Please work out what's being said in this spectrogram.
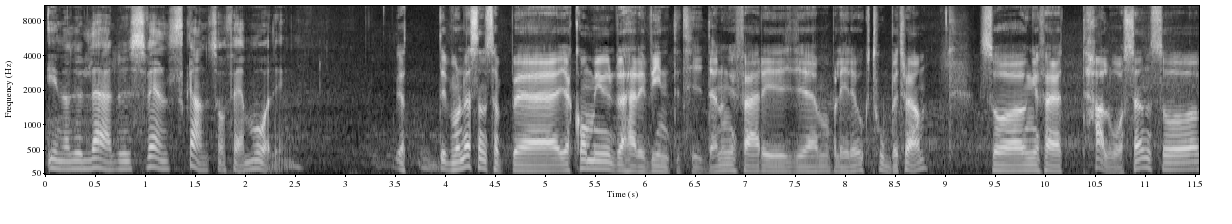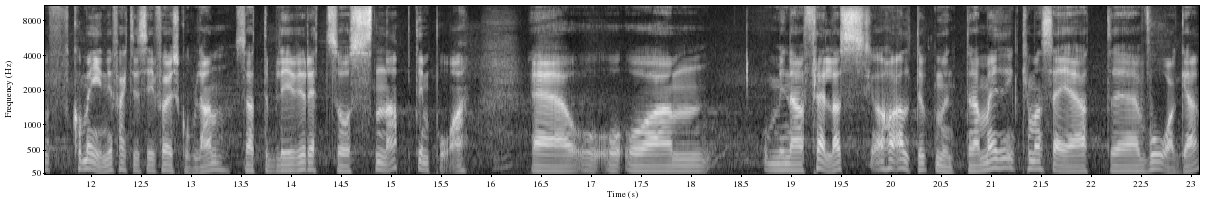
innan du lärde dig svenskan som femåring? Jag, det var nästan så att eh, jag kom ju det här i vintertiden ungefär i, eh, vad blir det, oktober tror jag. Så ungefär ett halvår sedan så kom jag in i, faktiskt i förskolan så att det blev ju rätt så snabbt inpå. Eh, och, och, och, mm, och mina föräldrar har alltid uppmuntrat mig kan man säga att eh, våga,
